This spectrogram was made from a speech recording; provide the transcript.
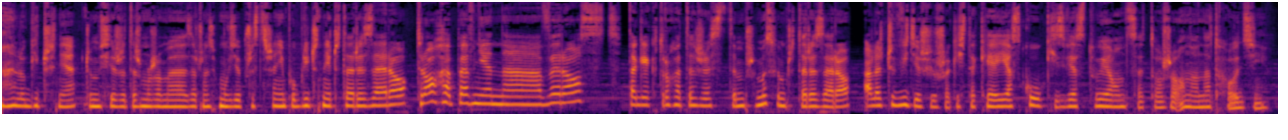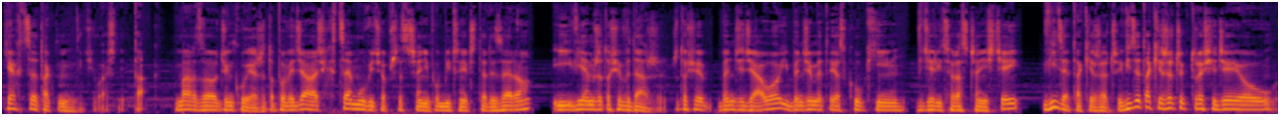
logicznie, czy myślisz, że też możemy zacząć mówić o przestrzeni publicznej 4.0? Trochę pewnie na wyrost, tak jak trochę też jest z tym przemysłem 4.0, ale czy widzisz już jakieś takie jaskółki zwiastujące to, że ono nadchodzi? Ja chcę tak mówić właśnie, tak. Bardzo dziękuję, że to powiedziałaś. Chcę mówić o przestrzeni publicznej 4.0 i wiem, że to się wydarzy, że to się będzie działo i będziemy te jaskółki widzieli coraz częściej widzę takie rzeczy. Widzę takie rzeczy, które się dzieją,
